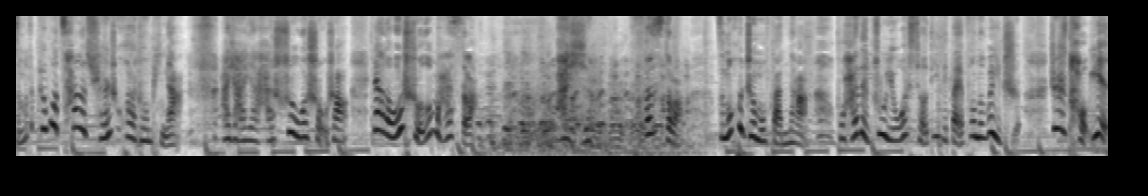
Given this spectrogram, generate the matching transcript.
怎么给我擦的全是化妆品啊？哎呀呀，还睡我手上，压得我手都麻死了。哎呀，烦死了！怎么会这么烦呢？我还得注意我小弟弟摆放的位置，真是讨厌。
